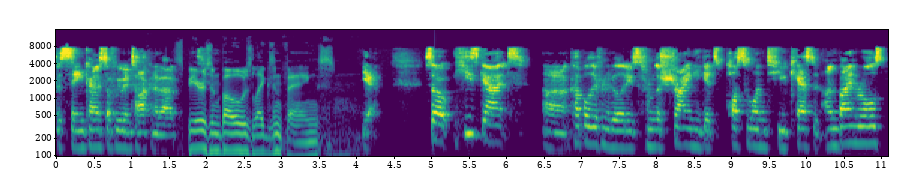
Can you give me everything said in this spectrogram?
the same kind of stuff we've been talking about. Spears and bows, legs and fangs. Yeah. So he's got uh, a couple of different abilities. From the shrine, he gets plus one to cast and unbind rolls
